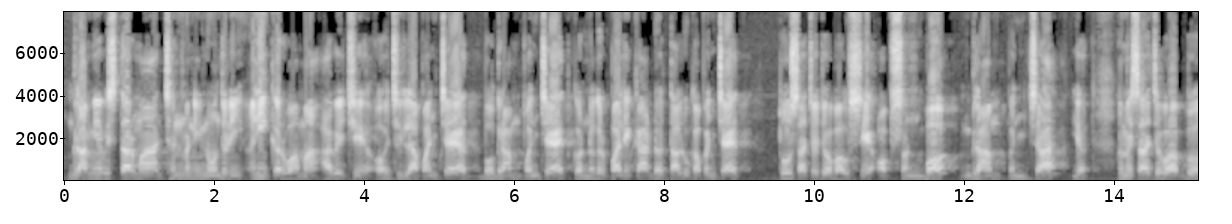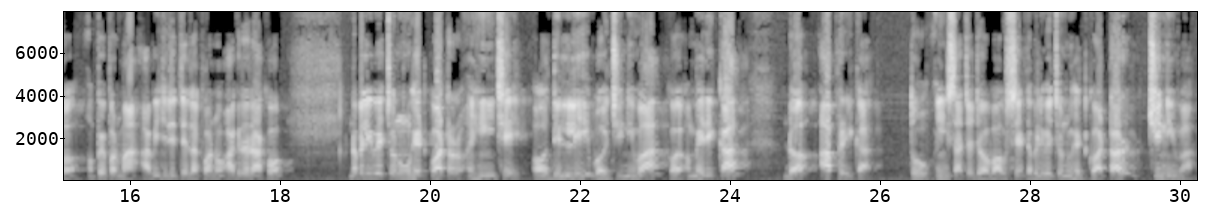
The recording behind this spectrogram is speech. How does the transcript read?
ગ્રામ્ય વિસ્તારમાં જન્મની નોંધણી અહીં કરવામાં આવે છે. અ જિલ્લા પંચાયત, બ ગ્રામ પંચાયત, ક નગરપાલિકા, ડ તાલુકા પંચાયત. તો સાચો જવાબ આવશે ઓપ્શન બ, ગ્રામ પંચાયત. હંમેશા જવાબ પેપરમાં આવી જ રીતે લખવાનો આગ્રહ રાખો. ડબલ્યુએચઓનું હેડક્વાર્ટર અહીં છે. અ દિલ્હી, બ જીનીવા, ક અમેરિકા ડ આફ્રિકા. તો અહીં સાચો જવાબ આવશે ડબલ્યુએચઓનું હેડક્વાર્ટર ચીનીવા.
